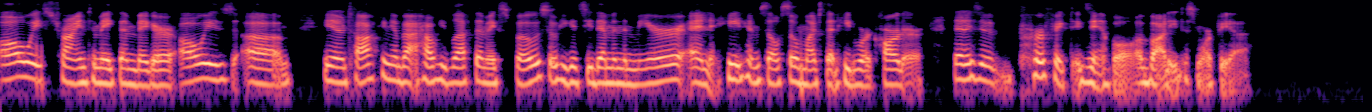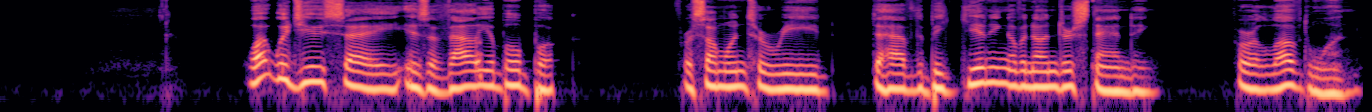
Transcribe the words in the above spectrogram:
always trying to make them bigger always um, you know talking about how he left them exposed so he could see them in the mirror and hate himself so much that he'd work harder. That is a perfect example of body dysmorphia. What would you say is a valuable book for someone to read to have the beginning of an understanding for a loved one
